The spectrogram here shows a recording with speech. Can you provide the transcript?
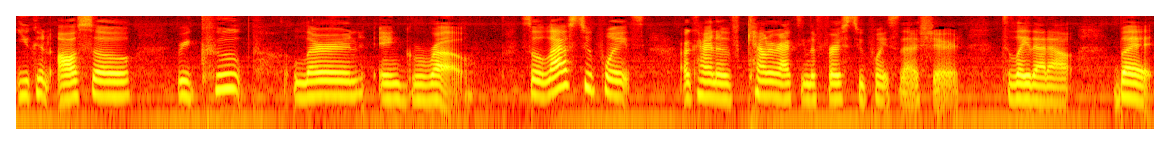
you can also recoup, learn, and grow. So, last two points are kind of counteracting the first two points that I shared to lay that out. But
